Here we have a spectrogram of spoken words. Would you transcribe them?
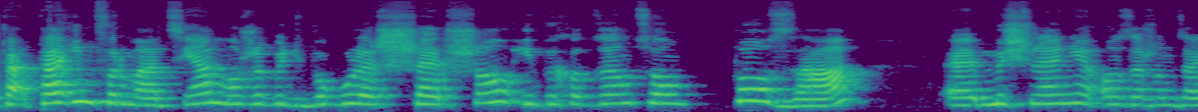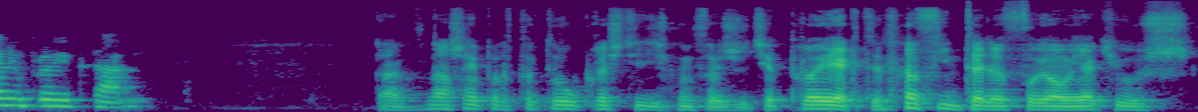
ta, ta informacja może być w ogóle szerszą i wychodzącą poza myślenie o zarządzaniu projektami. Tak, z naszej perspektywy uprościliśmy swoje życie. Projekty nas interesują, jak już,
